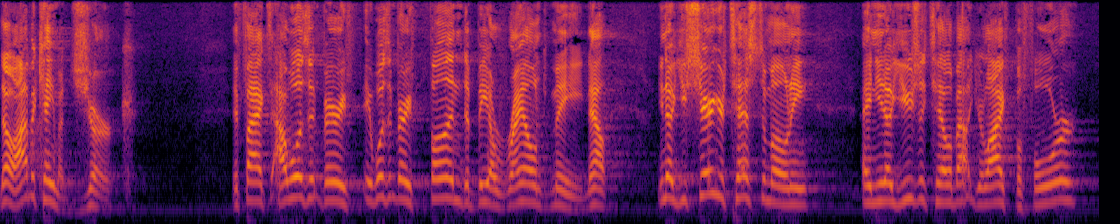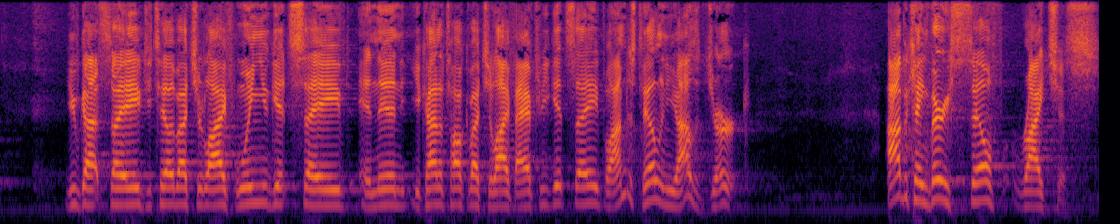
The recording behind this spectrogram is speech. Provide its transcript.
No, I became a jerk. In fact, I wasn't very, it wasn't very fun to be around me. Now, you know, you share your testimony and, you know, you usually tell about your life before you got saved. You tell about your life when you get saved, and then you kind of talk about your life after you get saved. Well, I'm just telling you, I was a jerk. I became very self righteous.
